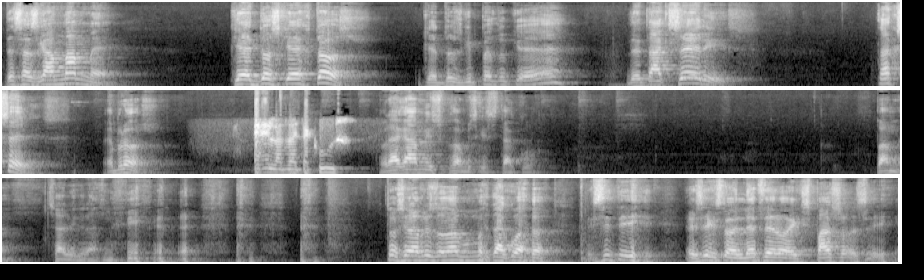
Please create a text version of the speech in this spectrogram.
Δεν σας γαμάμε. Και εντός και εκτός. Και εντός γηπέδου και... Ε, δεν τα ξέρεις. Τα ξέρεις. Εμπρός. Έλα, δεν ακούς. Ρε γάμισου που θα μου πεις και εσύ τα ακούω. Πάμε. Σ' άλλη γραμμή. Τόση ώρα βρεις τον άνθρωπο που με τα ακούω. Εσύ τι, εσύ έχεις το ελεύθερο, έχεις πάσο, εσύ.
